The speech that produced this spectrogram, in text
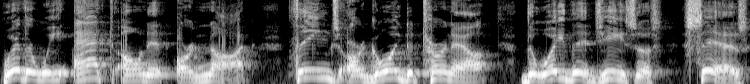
whether we act on it or not, things are going to turn out the way that Jesus says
